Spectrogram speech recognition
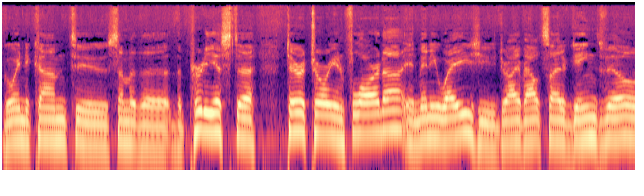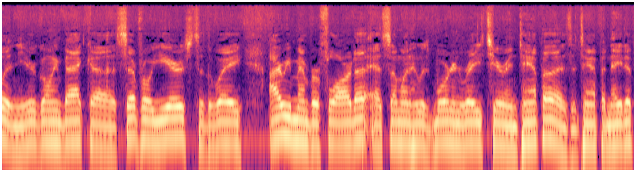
going to come to some of the the prettiest uh, territory in Florida. In many ways, you drive outside of Gainesville, and you're going back uh, several years to the way I remember Florida as someone who was born and raised here in Tampa as a Tampa native.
